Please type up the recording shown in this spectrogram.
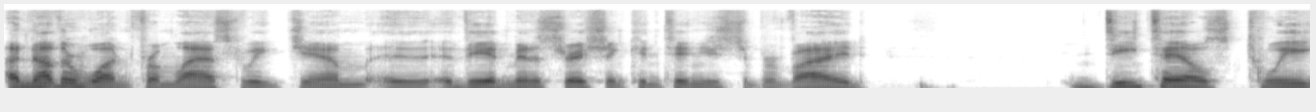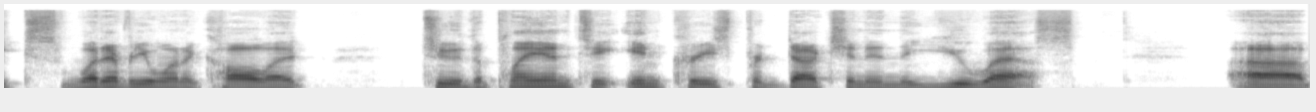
another one from last week, Jim. Uh, the administration continues to provide details, tweaks, whatever you want to call it, to the plan to increase production in the U.S. Uh,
